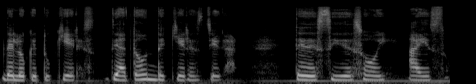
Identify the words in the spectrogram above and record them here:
de lo que tú quieres, de a dónde quieres llegar. ¿Te decides hoy a eso?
